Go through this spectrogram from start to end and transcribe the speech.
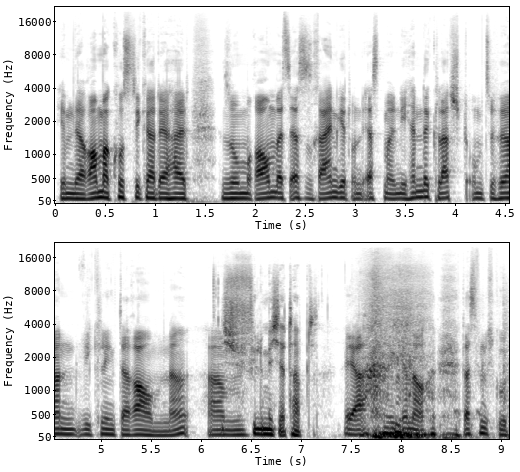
eben der Raumakustiker, der halt in so einem Raum als erstes reingeht und erstmal in die Hände klatscht, um zu hören, wie klingt der Raum. Ne? Ähm, ich fühle mich ertappt. Ja, genau. Das finde ich gut.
